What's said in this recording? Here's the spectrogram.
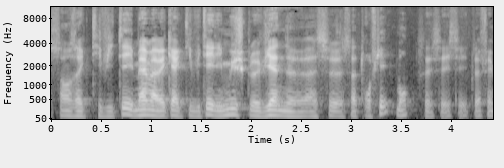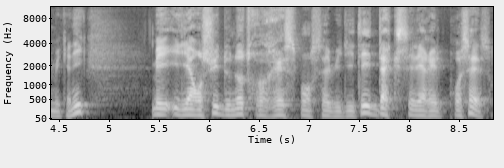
sans activité, et même avec activité, les muscles viennent à s'atrophier. Bon, c'est tout à fait mécanique. Mais il y a ensuite de notre responsabilité d'accélérer le process.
